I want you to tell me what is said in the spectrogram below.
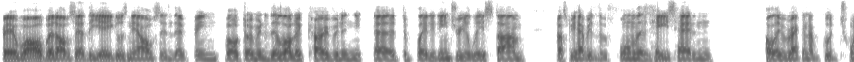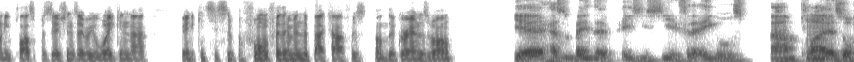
fair while, but obviously at the Eagles now. Obviously, they've been well documented. A lot of COVID and uh, depleted injury list. Um, must be happy with the form that he's had and probably racking up good twenty plus possessions every week and uh, been a consistent performer for them in the back half as, on the ground as well. Yeah, it hasn't been the easiest year for the Eagles um, players, or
